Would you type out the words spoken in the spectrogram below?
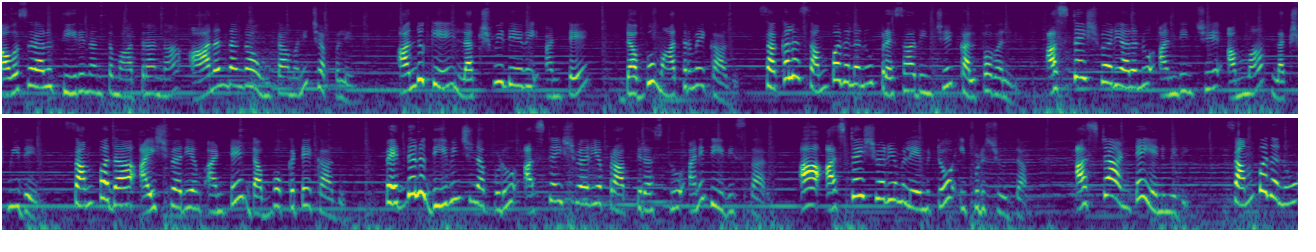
అవసరాలు తీరినంత మాత్రాన ఆనందంగా ఉంటామని చెప్పలేము. అందుకే లక్ష్మీదేవి అంటే డబ్బు మాత్రమే కాదు సకల సంపదలను ప్రసాదించే కల్పవల్లి అష్టైశ్వర్యాలను అందించే అమ్మ లక్ష్మీదేవి. సంపద ఐశ్వర్యం అంటే డబ్బు ఒక్కటే కాదు పెద్దలు దీవించినప్పుడు అష్టైశ్వర్య ప్రాప్తిరస్తు అని దీవిస్తారు. ఆ అష్టైశ్వర్యములేమిటో ఇప్పుడు చూద్దాం. అష్ట అంటే ఎనిమిది. సంపదను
